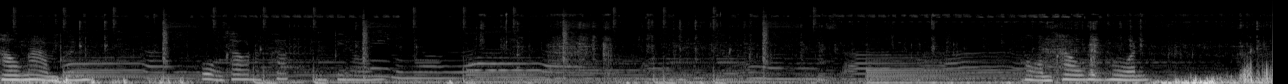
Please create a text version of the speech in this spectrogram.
ข้าวงามเพิ่นพ่วงข้าวนะครับพี่น้องหอมข้าวหวนๆ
